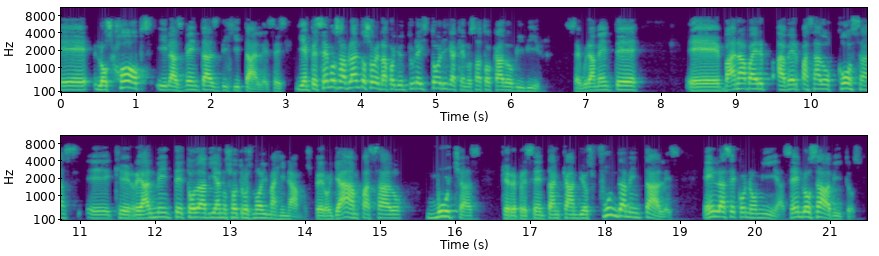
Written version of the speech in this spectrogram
eh, los hubs y las ventas digitales. Y empecemos hablando sobre la coyuntura histórica que nos ha tocado vivir. Seguramente eh, van a haber, haber, pasado cosas eh, que realmente todavía nosotros no imaginamos, pero ya han pasado muchas que representan cambios fundamentales en las economías, en los hábitos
